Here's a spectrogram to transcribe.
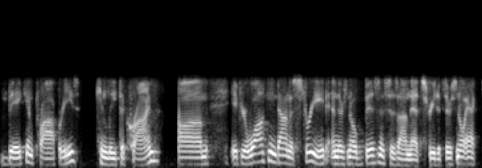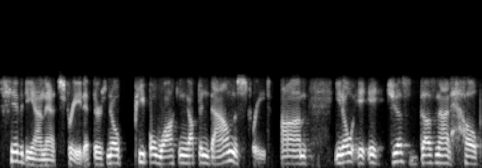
vacant properties can lead to crime. Um, if you're walking down a street and there's no businesses on that street, if there's no activity on that street, if there's no people walking up and down the street, um, you know, it, it just does not help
